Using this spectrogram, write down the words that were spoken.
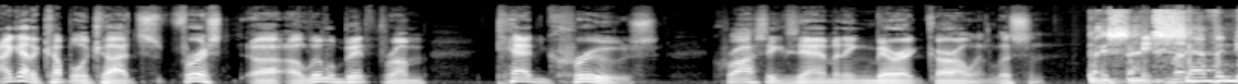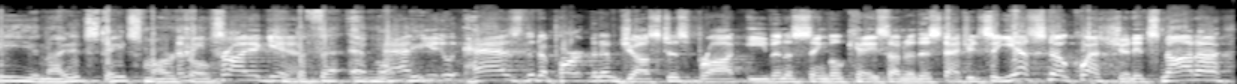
I got a couple of cuts. First, uh, a little bit from Ted Cruz cross-examining Merrick Garland. Listen. I sent 70 United States Marshals. Let Marshals. me try to again. defe- and Have me- you, has the Department of Justice brought even a single case under this statute? It's a yes no question. It's not a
